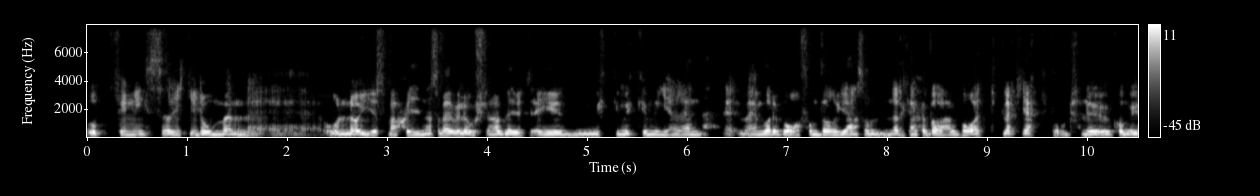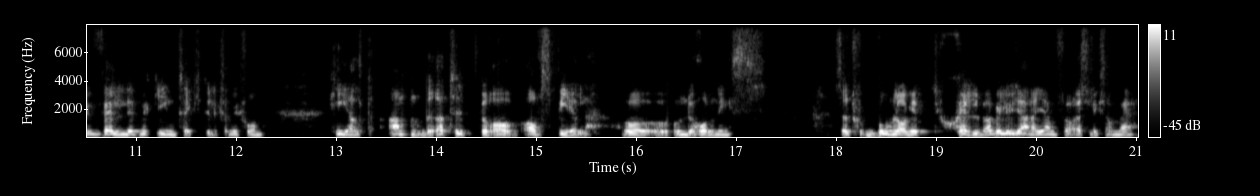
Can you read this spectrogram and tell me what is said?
uppfinningsrikedomen eh, och nöjesmaskinen som Evolution har blivit är ju mycket, mycket mer än, än vad det var från början som när det kanske bara var ett blackjack-bord. Nu kommer ju väldigt mycket intäkter liksom ifrån helt andra typer av, av spel och underhållnings... Så att bolaget själva vill ju gärna jämföra sig liksom med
